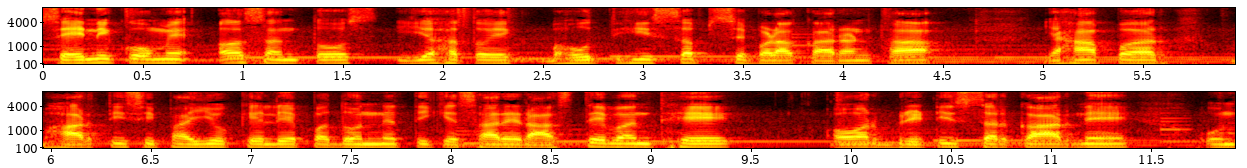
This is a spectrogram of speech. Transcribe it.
सैनिकों में असंतोष, यह तो एक बहुत ही सबसे बड़ा कारण था। यहाँ पर भारतीय सिपाहियों के लिए पदोन्नति के सारे रास्ते बंद थे और ब्रिटिश सरकार ने उन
